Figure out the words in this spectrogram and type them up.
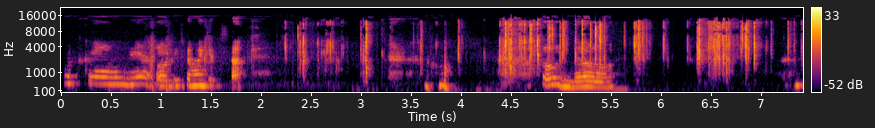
What's going on there? Oh, did someone get stuck? oh no.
